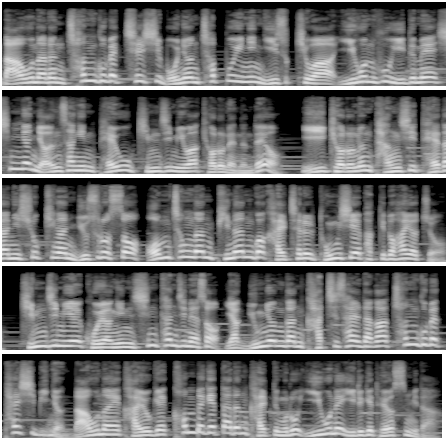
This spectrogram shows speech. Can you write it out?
나훈아는 1975년 첫 부인인 이숙희와 이혼 후 이듬해 10년 연상인 배우 김지미와 결혼했는데요. 이 결혼은 당시 대단히 쇼킹한 뉴스로서 엄청난 비난과 갈채를 동시에 받기도 하였죠. 김지미의 고향인 신탄진에서 약 6년간 같이 살다가 1982년 나훈아의 가요계 컴백에 따른 갈등으로 이혼에 이르게 되었습니다.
